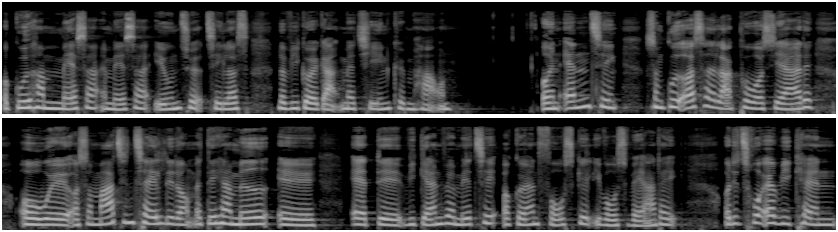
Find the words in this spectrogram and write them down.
Og Gud har masser af masser af eventyr til os, når vi går i gang med at tjene København. Og en anden ting, som Gud også havde lagt på vores hjerte, og, øh, og som Martin talte lidt om, at det her med, øh, at øh, vi gerne vil være med til at gøre en forskel i vores hverdag. Og det tror jeg, vi kan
